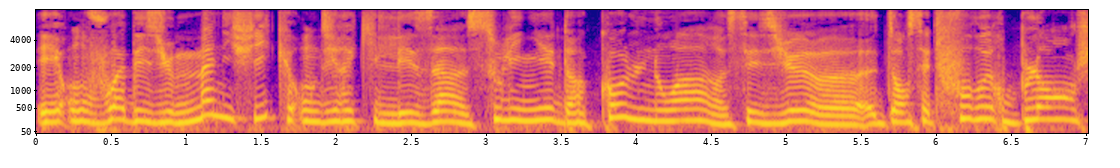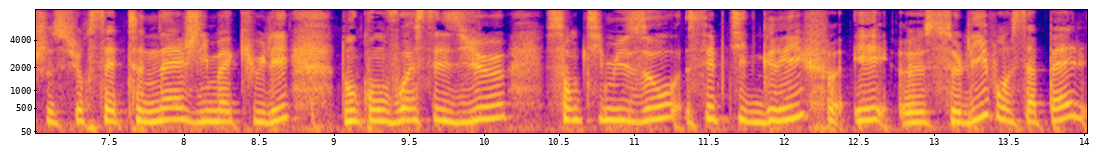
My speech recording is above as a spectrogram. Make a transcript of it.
et on voit des yeux magnifiques. On dirait qu'il les a soulignés d'un col noir, ses yeux euh, dans cette fourrure blanche sur cette neige immaculée. Donc on voit ses yeux, son petit museau, ses petites griffes et euh, ce livre s'appelle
